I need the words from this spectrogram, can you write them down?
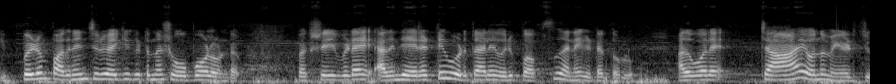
ഇപ്പോഴും പതിനഞ്ച് രൂപയ്ക്ക് കിട്ടുന്ന ഷോപ്പുകളുണ്ട്. പക്ഷേ ഇവിടെ അതിന്റെ ഇരട്ടി കൊടുത്താലേ ഒരു പപ്സ് തന്നെ കിട്ടത്തുള്ളൂ. അതുപോലെ ചായ ഒന്ന് മേടിച്ചു.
